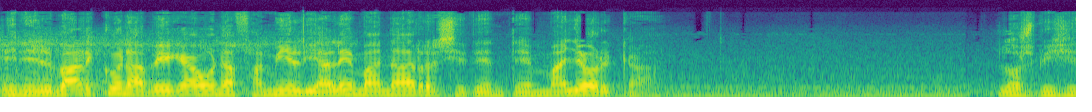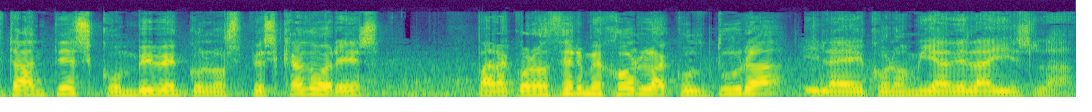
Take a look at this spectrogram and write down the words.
En el barco navega una familia alemana residente en Mallorca. Los visitantes conviven con los pescadores para conocer mejor la cultura y la economía de la isla.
